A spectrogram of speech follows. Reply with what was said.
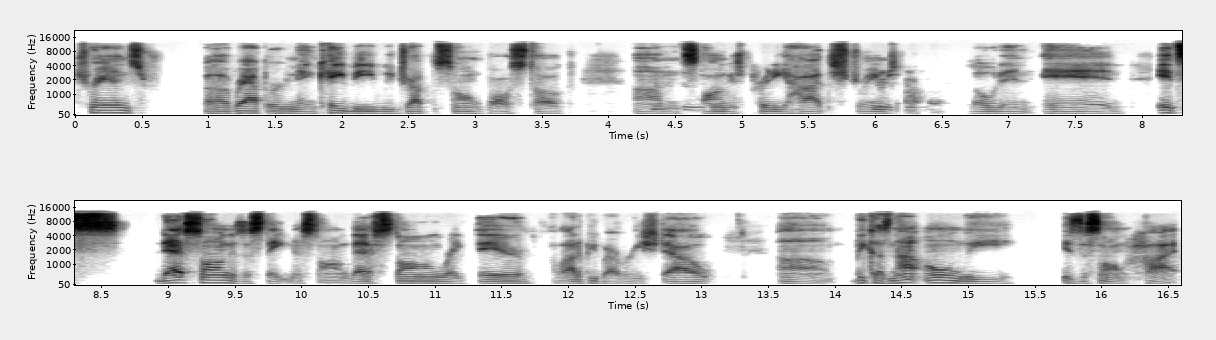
trans uh, rapper named KV. We dropped the song Boss Talk. Um, Mhm. song is pretty hot. Streams Mhm. are loading, and it's that song is a statement song. That song right there, a lot of people have reached out um, because not only is the song hot,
